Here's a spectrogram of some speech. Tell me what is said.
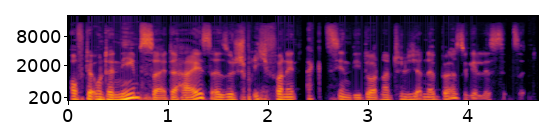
auf der Unternehmensseite heißt, also sprich von den Aktien, die dort natürlich an der Börse gelistet sind.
